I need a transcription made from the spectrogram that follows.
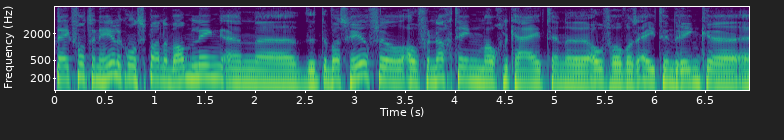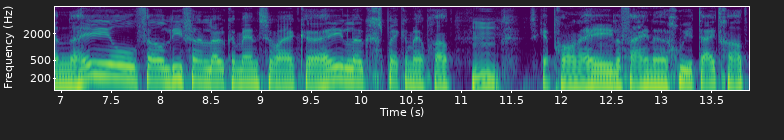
Nee, ik vond het een heerlijk ontspannen wandeling. En uh, er was heel veel overnachting mogelijkheid. En overal was eten en drinken. En heel veel lieve en leuke mensen waar ik uh, hele leuke gesprekken mee heb gehad. Hmm. Dus ik heb gewoon een hele fijne, goede tijd gehad.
